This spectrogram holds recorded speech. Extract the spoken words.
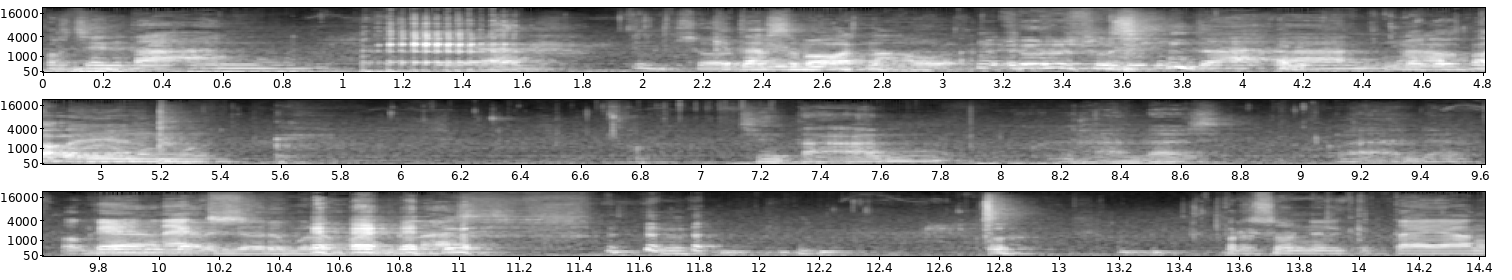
percintaan Ya. Kita semua tahu. lah. percintaan Nggak apa lah ya? Cintaan nggak ada sih. Nggak ada. Oke, Udah next. Dari 2018. Personil kita yang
